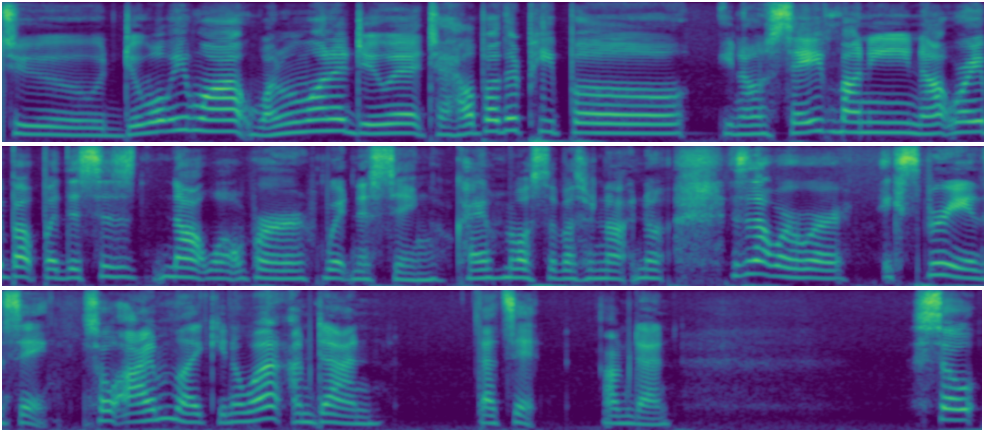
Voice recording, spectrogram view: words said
to do what we want when we want to do it to help other people you know save money not worry about but this is not what we're witnessing okay? Most of us are not no this is not where we're experiencing. So i'm like you know what? I'm done. That's it. I'm done so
